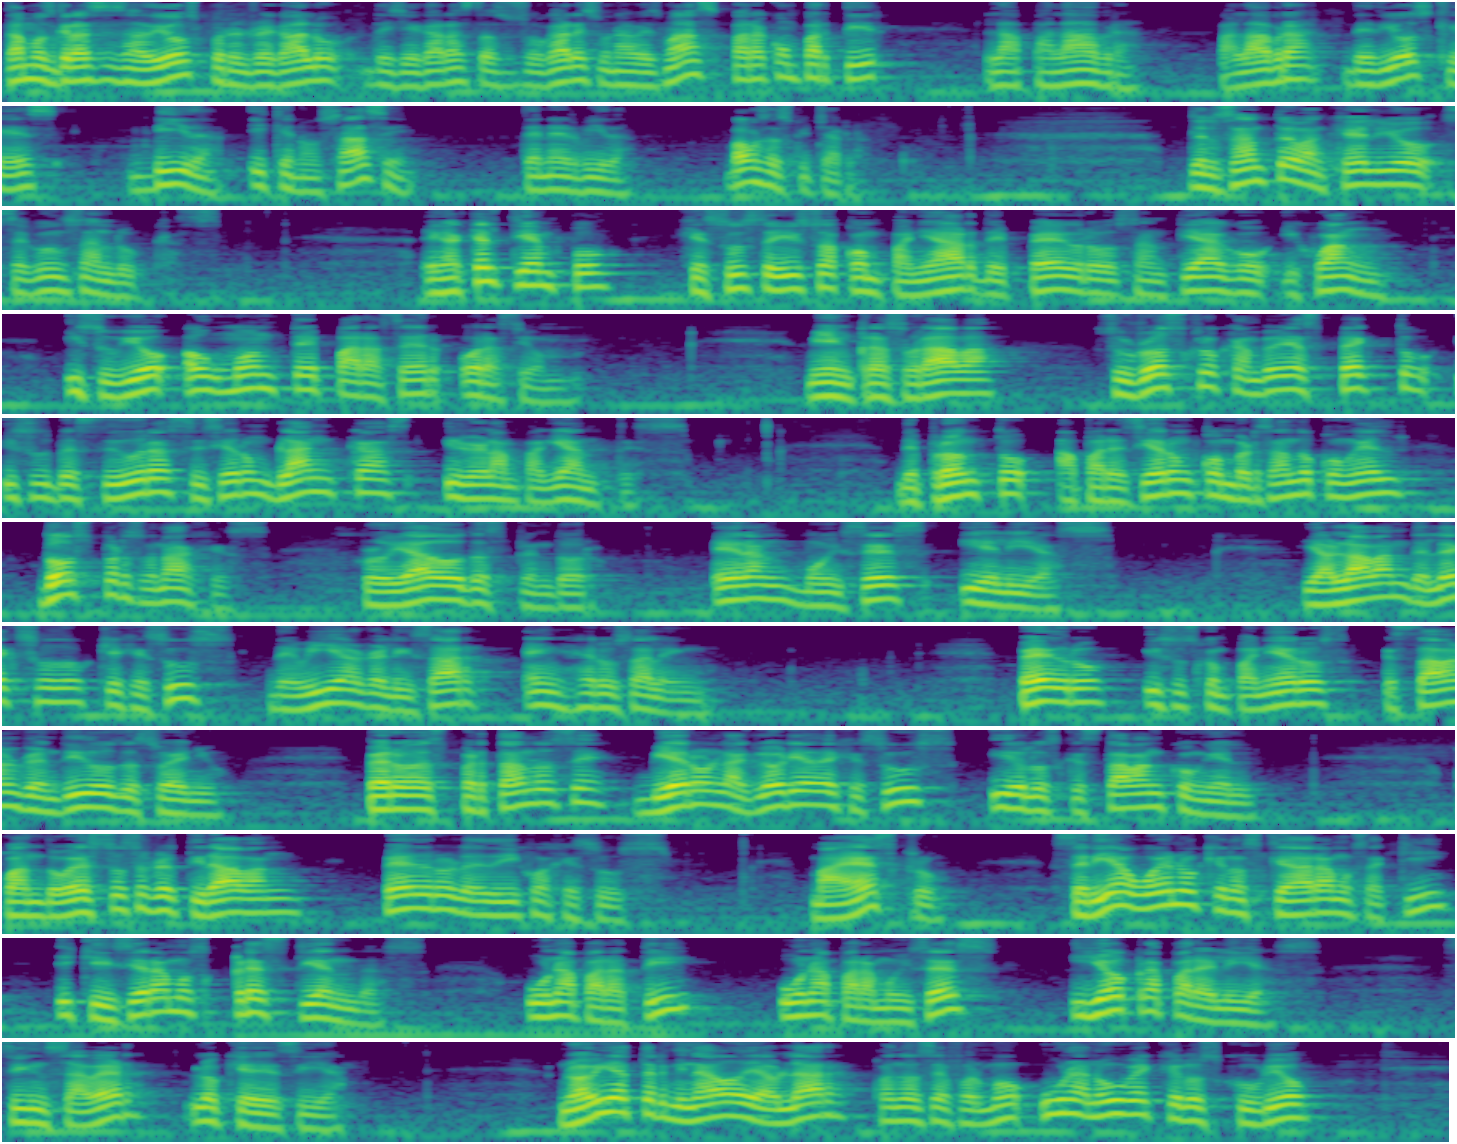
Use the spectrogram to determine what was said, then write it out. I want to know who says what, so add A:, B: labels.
A: Damos gracias a Dios por el regalo de llegar hasta sus hogares una vez más para compartir la palabra, palabra de Dios que es vida y que nos hace tener vida. Vamos a escucharla.
B: Del Santo Evangelio según San Lucas. En aquel tiempo Jesús se hizo acompañar de Pedro, Santiago y Juan y subió a un monte para hacer oración. Mientras oraba, su rostro cambió de aspecto y sus vestiduras se hicieron blancas y relampagueantes. De pronto aparecieron conversando con él dos personajes rodeados de esplendor. Eran Moisés y Elías. Y hablaban del éxodo que Jesús debía realizar en Jerusalén. Pedro y sus compañeros estaban rendidos de sueño, pero despertándose vieron la gloria de Jesús y de los que estaban con él cuando estos se retiraban, Pedro le dijo a Jesús, Maestro, sería bueno que nos quedáramos aquí y que hiciéramos tres tiendas, una para ti, una para Moisés y otra para Elías, sin saber lo que decía. No había terminado de hablar cuando se formó una nube que los cubrió,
